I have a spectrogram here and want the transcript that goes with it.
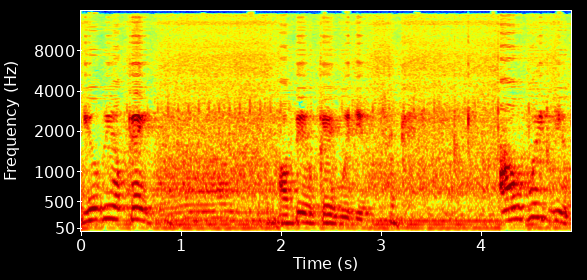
you'll be okay. I'll be okay with you. Okay. I'm with you.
